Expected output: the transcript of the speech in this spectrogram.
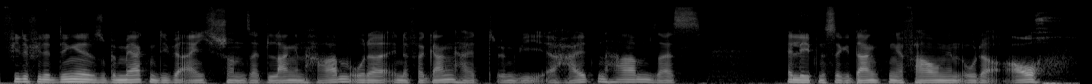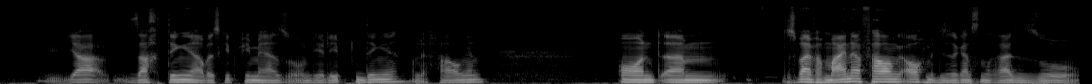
viele, viele Dinge so bemerken, die wir eigentlich schon seit langem haben oder in der Vergangenheit irgendwie erhalten haben, sei es Erlebnisse, Gedanken, Erfahrungen oder auch ja, Sachdinge, aber es geht vielmehr so um die erlebten Dinge und Erfahrungen. Und ähm, das war einfach meine Erfahrung auch mit dieser ganzen Reise so,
